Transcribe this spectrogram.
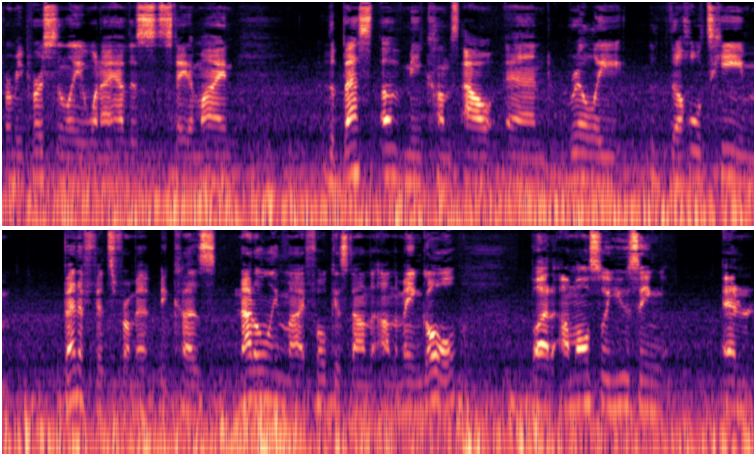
for me personally when I have this state of mind the best of me comes out and really the whole team benefits from it because not only am I focused on the, on the main goal but I'm also using and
